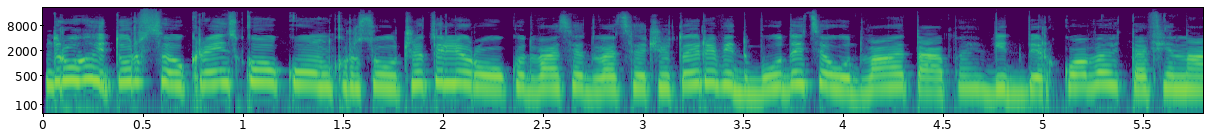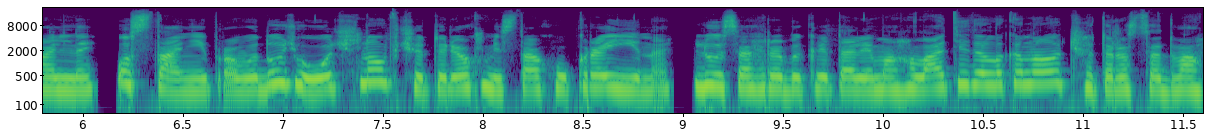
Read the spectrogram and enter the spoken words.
Другий тур всеукраїнського конкурсу Учителі року 2024 відбудеться у два етапи: відбірковий та фінальний. Останній проведуть очно в чотирьох містах України. Люся Грибик Віталій Магалаті, телеканал 402.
